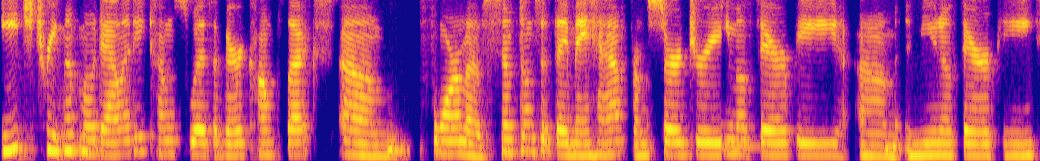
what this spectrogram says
each treatment modality comes with a very complex um, form of symptoms that they may have from surgery, chemotherapy, um, immunotherapy,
